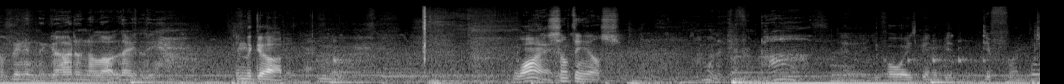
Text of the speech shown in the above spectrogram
I've been in the garden a lot lately. In the garden? Mm. Why? Something else. I'm on a different path. Yeah, you've always been a bit different. I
